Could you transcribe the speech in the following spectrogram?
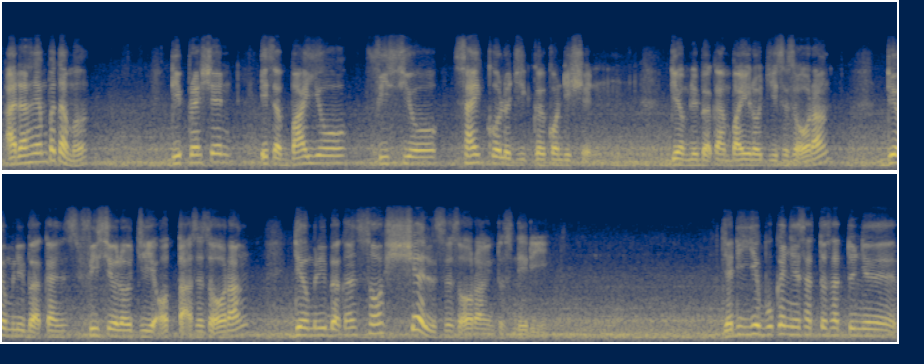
Adalah yang pertama Depression is a bio, physio, psychological condition. Dia melibatkan biologi seseorang, dia melibatkan fisiologi otak seseorang, dia melibatkan sosial seseorang itu sendiri. Jadi ia bukannya satu-satunya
